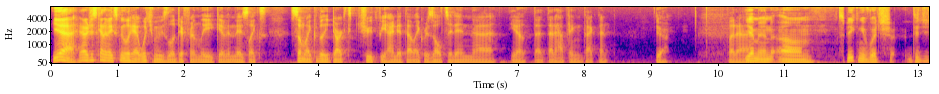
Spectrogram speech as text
Yeah. No, it just kind of makes me look at witch movies a little differently, given there's like some like really dark truth behind it that like resulted in uh, you know that that happening back then. Yeah. But uh, Yeah, man. Um, speaking of which, did you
